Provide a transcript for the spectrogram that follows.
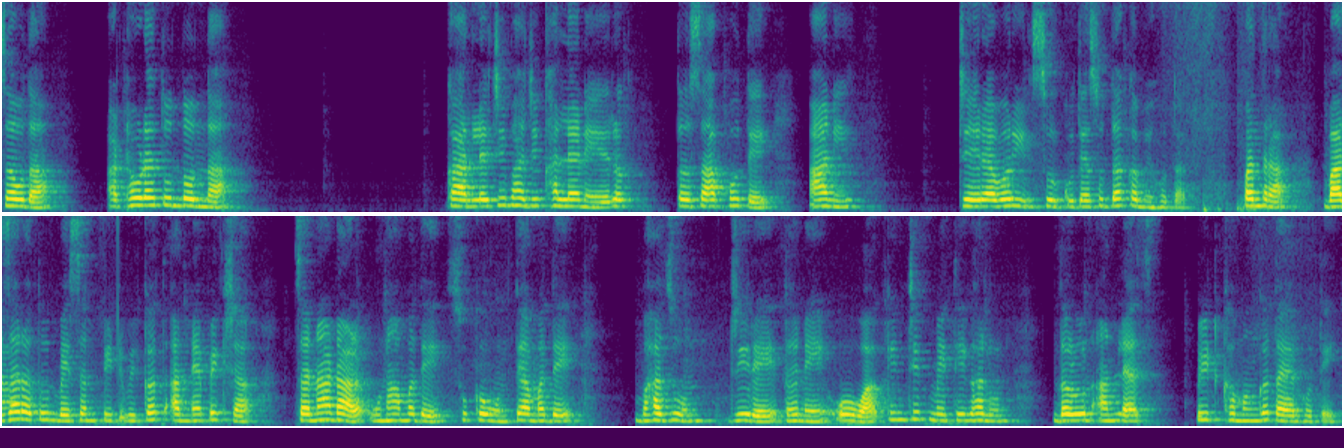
चौदा. आठवड्यातून दोनदा कारल्याची भाजी खाल्ल्याने रक्त साफ होते आणि चेहऱ्यावरील सुरकुत्यासुद्धा कमी होतात. पंधरा बाजारातून बेसन पीठ विकत आणण्यापेक्षा चणा डाळ उन्हामध्ये सुकवून त्यामध्ये भाजून जिरे धने ओवा किंचित मेथी घालून दळून आणल्यास पीठ खमंग तयार होते.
